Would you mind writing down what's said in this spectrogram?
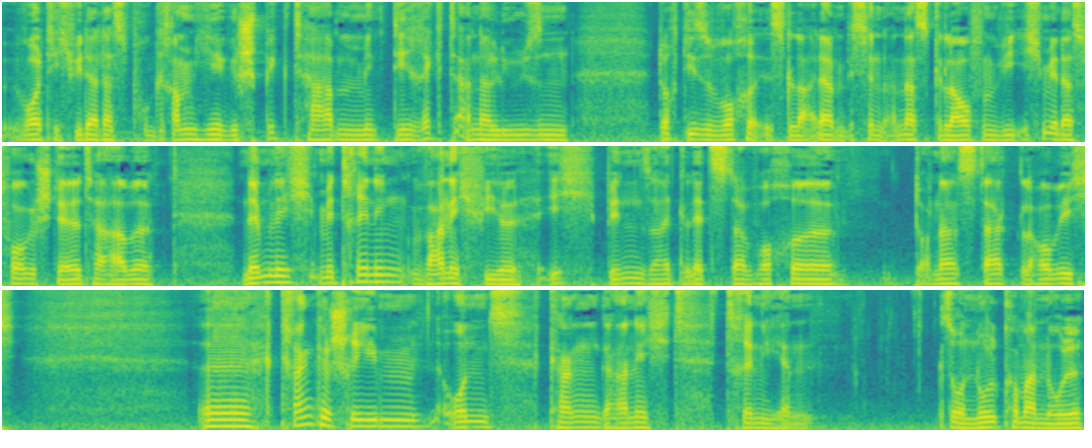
wollte ich wieder das Programm hier gespickt haben mit Direktanalysen. Doch diese Woche ist leider ein bisschen anders gelaufen, wie ich mir das vorgestellt habe. Nämlich mit Training war nicht viel. Ich bin seit letzter Woche Donnerstag, glaube ich, äh, krankgeschrieben und kann gar nicht trainieren. So 0,0,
